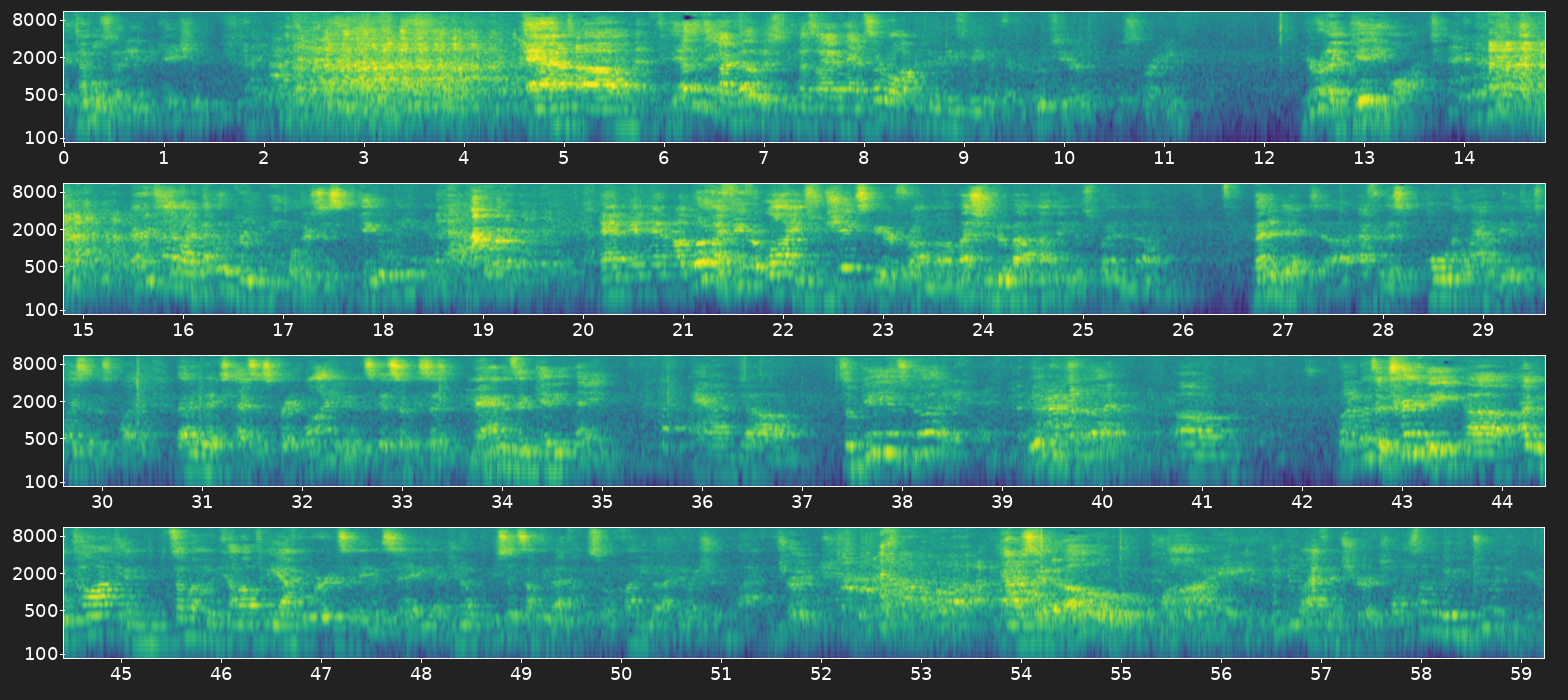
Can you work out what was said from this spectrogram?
If the hymnal's any indication. and um, the other thing I've noticed, because I've had several opportunities to meet with different groups here this spring, you're a giddy lot. Every time I've met with a group of people, there's this giggling and laughter. And, and, and uh, one of my favorite lines from Shakespeare from uh, Much Ado About Nothing is when um, Benedick, uh, after this whole calamity place in this play, Benedick has this great line, and it simply says, man is a giddy thing. And uh, so giddy is good. Good is good. When I went to Trinity, uh, I would talk and someone would come up to me afterwards and they would say, uh, you know, you said something that I thought was sort of funny, but I knew I shouldn't laugh in church. and I said, oh, my, you laugh in church? Well, that's not the way we do it here.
